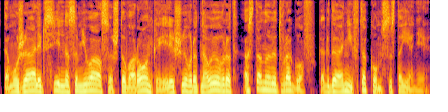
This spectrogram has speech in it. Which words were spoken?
К тому же Алекс сильно сомневался, что воронка или шиворот на выворот остановят врагов, когда они в таком состоянии.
